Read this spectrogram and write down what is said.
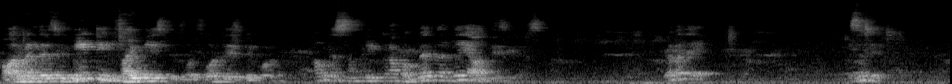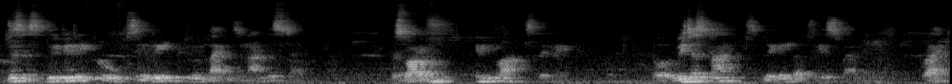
Or when there is a meeting five days before, four days before, how does somebody crop up? Where were they all these years? Where were they? Isn't it? This is, we, we need to see, read between lines and understand the sort of implants they make. So we just can't live in at face value, right?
